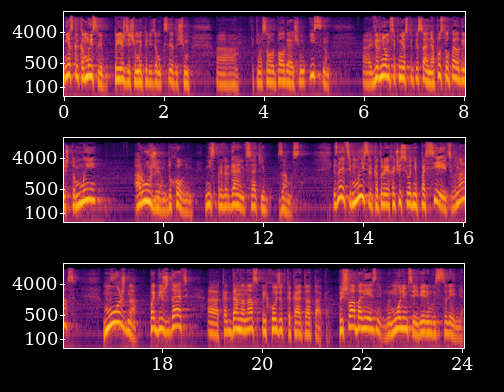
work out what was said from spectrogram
Несколько мыслей, прежде чем мы перейдем к следующим э, таким основополагающим истинам. Э, вернемся к месту Писания. Апостол Павел говорит, что мы оружием духовным не спровергаем всякие замыслы. И знаете, мысль, которую я хочу сегодня посеять в нас, можно побеждать, э, когда на нас приходит какая-то атака. Пришла болезнь, мы молимся и верим в исцеление.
